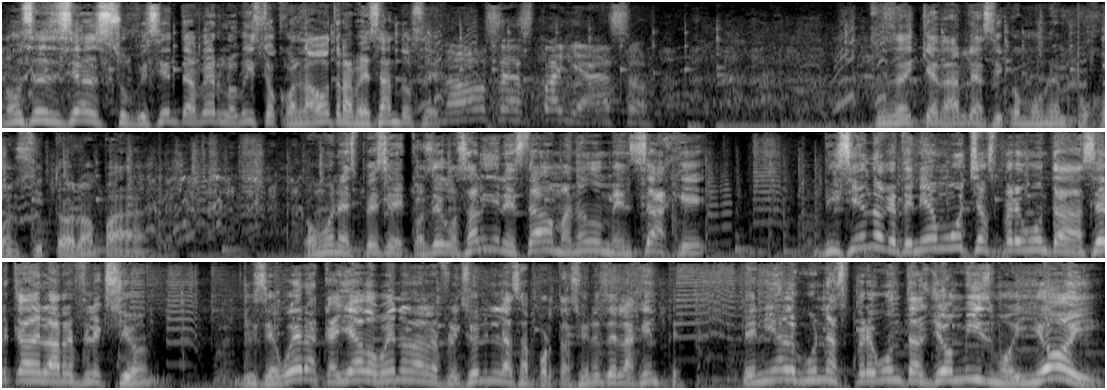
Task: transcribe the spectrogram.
No sé si sea suficiente haberlo visto con la otra besándose. No seas payaso. Entonces hay que darle así como un empujoncito, ¿no? Para. Como una especie de consejos. Alguien estaba mandando un mensaje diciendo que tenía muchas preguntas acerca de la reflexión. Dice, güera, callado, buena la reflexión y las aportaciones de la gente. Tenía algunas preguntas yo mismo y hoy,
